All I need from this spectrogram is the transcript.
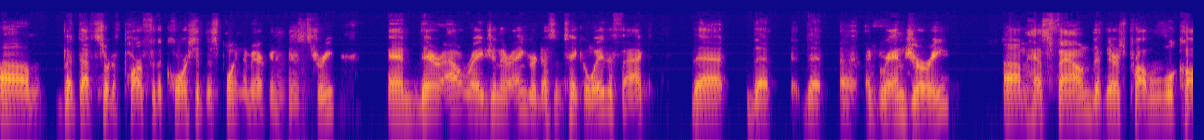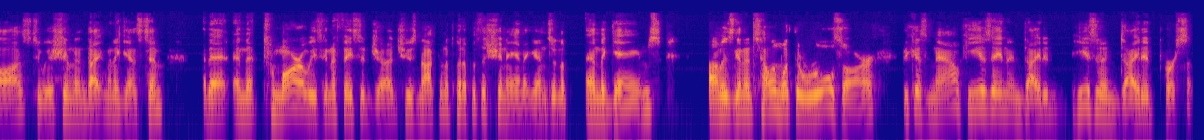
Um, but that's sort of par for the course at this point in American history. And their outrage and their anger doesn't take away the fact that that that uh, a grand jury um, has found that there's probable cause to issue an indictment against him, and that and that tomorrow he's going to face a judge who's not going to put up with the shenanigans and the and the games. Um, he's going to tell him what the rules are because now he is an indicted he is an indicted person.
